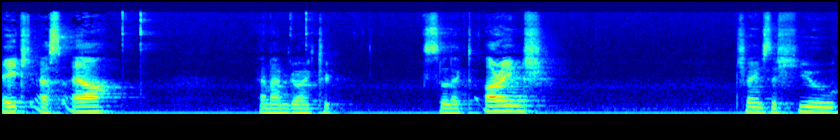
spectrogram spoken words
HSL and I'm going to select orange change the hue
